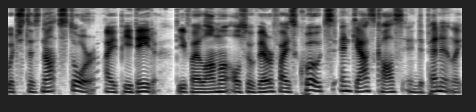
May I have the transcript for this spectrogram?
which does not store IP data. DefiLlama also verifies quotes and gas costs independently.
